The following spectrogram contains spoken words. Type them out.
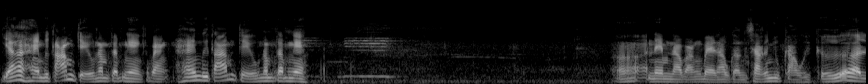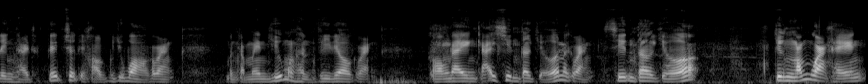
Giá 28 triệu 500 ngàn các bạn. 28 triệu 500 ngàn. Đó, anh em nào bạn bè nào cần sao cái nhu cầu thì cứ ờ, liên hệ trực tiếp số điện thoại của chú bò các bạn. Mình comment dưới màn hình video các bạn. Còn đây cái xin tơ chữa nè các bạn. Xin tơ chữa. Chân móng hoàn thiện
